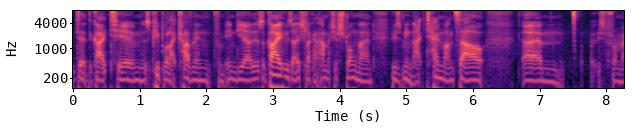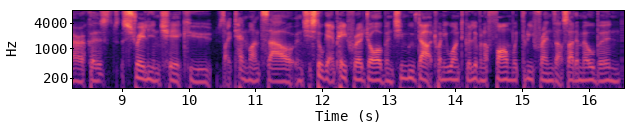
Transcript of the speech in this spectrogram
the, the guy Tim. There's people like traveling from India. There's a guy who's actually like an amateur strongman who's been like ten months out. Um, it's from America. There's Australian chick who's like ten months out, and she's still getting paid for her job. And she moved out at 21 to go live on a farm with three friends outside of Melbourne.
